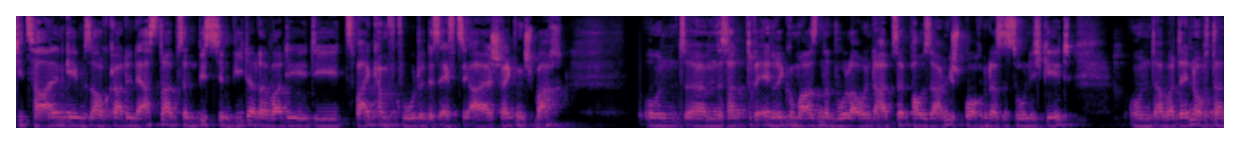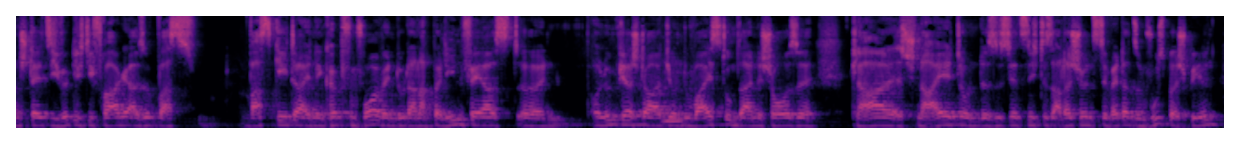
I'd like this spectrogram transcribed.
die Zahlen geben es auch gerade in der ersten Halbzeit ein bisschen wieder. Da war die, die Zweikampfquote des FCA erschreckend schwach. Und ähm, das hat Enrico Maaßen dann wohl auch in der Halbzeitpause angesprochen, dass es so nicht geht. Und aber dennoch, dann stellt sich wirklich die Frage, also was, was geht da in den Köpfen vor, wenn du da nach Berlin fährst, äh, Olympiastadion, mhm. du weißt um deine Chance, klar, es schneit und es ist jetzt nicht das allerschönste Wetter zum Fußballspielen.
